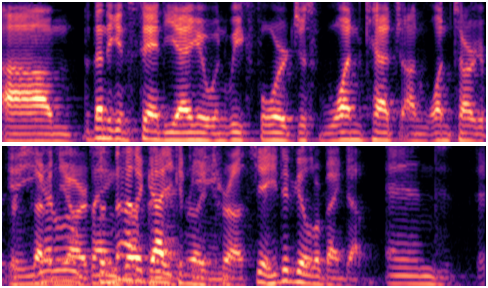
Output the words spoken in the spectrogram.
Um, but then against San Diego in week four, just one catch on one target for yeah, seven yards. So not a guy you can really game. trust. Yeah, he did get a little banged up. And uh,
